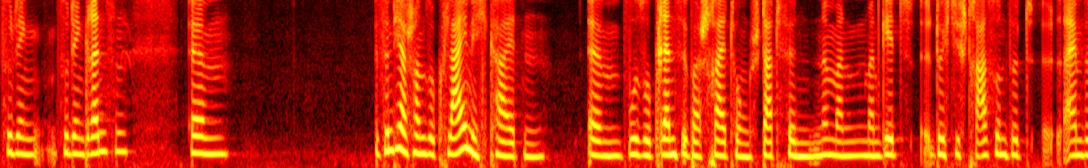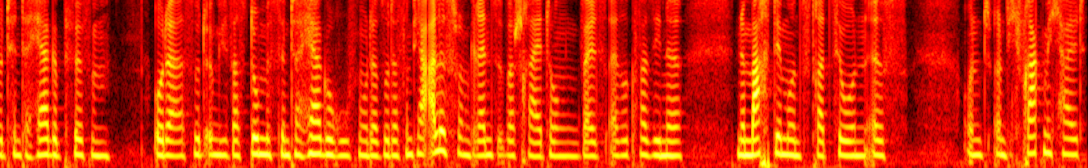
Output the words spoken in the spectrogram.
zu den, zu den Grenzen, ähm, es sind ja schon so Kleinigkeiten, ähm, wo so Grenzüberschreitungen stattfinden. Ne? Man, man geht äh, durch die Straße und wird, äh, einem wird hinterhergepfiffen oder es wird irgendwie was Dummes hinterhergerufen oder so. Das sind ja alles schon Grenzüberschreitungen, weil es also quasi eine, eine Machtdemonstration ist. Und, und ich frage mich halt,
